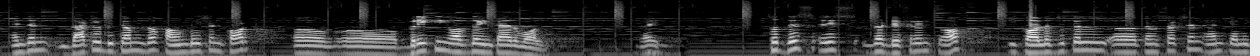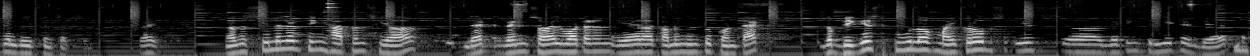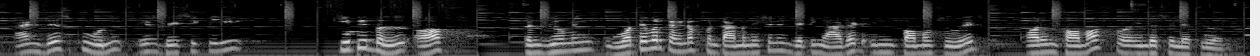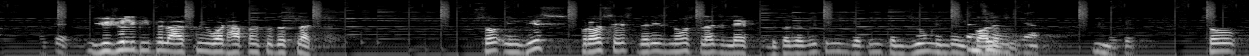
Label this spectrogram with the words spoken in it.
and then that will become the foundation for uh, uh, breaking of the entire wall, right? So this is the difference of ecological uh, construction and chemical based construction, right? Now the similar thing happens here that when soil, water and air are coming into contact, the biggest pool of microbes is uh, getting created there. And this pool is basically capable of consuming whatever kind of contamination is getting added in form of sewage or in form of uh, industrial effluent. Okay. Usually people ask me what happens to the sludge. So in this process there is no sludge left because everything is getting consumed in the ecology. Consumed, yeah. Hmm. okay. So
